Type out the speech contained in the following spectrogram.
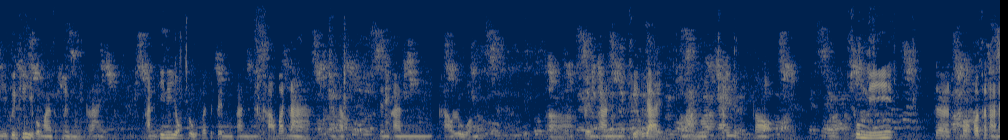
มีพื้นที่อยู่ประมาณสักหนึ่งหมื่นไร่ พันธุ์ที่นิยมปลูกก็จะเป็นพันธุ์ขาวบ้านนานะครับ เป็นพันธุ์ขาวหลวงเป็นพันธุ์เขียวใหญ่ประมาณนี้ครับก็ช่วงนี้จะบอกว่าสถาน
